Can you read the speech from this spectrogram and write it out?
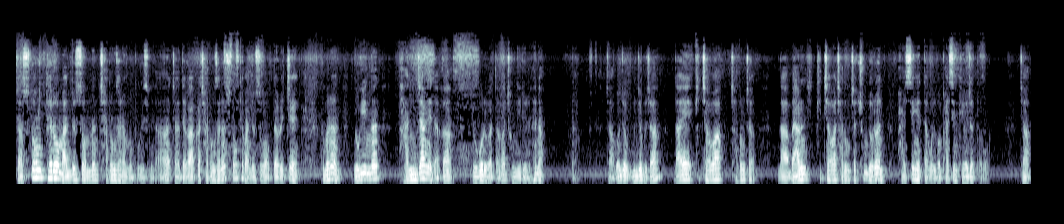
자, 수동태로 만들 수 없는 자동사를 한번 보겠습니다. 자, 내가 아까 자동사는 수동태 만들 수가 없다고 그랬지? 그러면은 여기 있는 단장에다가 요거를 갖다가 정리를 해놔. 자, 먼저 문제 보자. 나의 기차와 자동차, 나 많은 기차와 자동차 충돌은 발생했다고, 이건 발생되어졌다고. 자,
